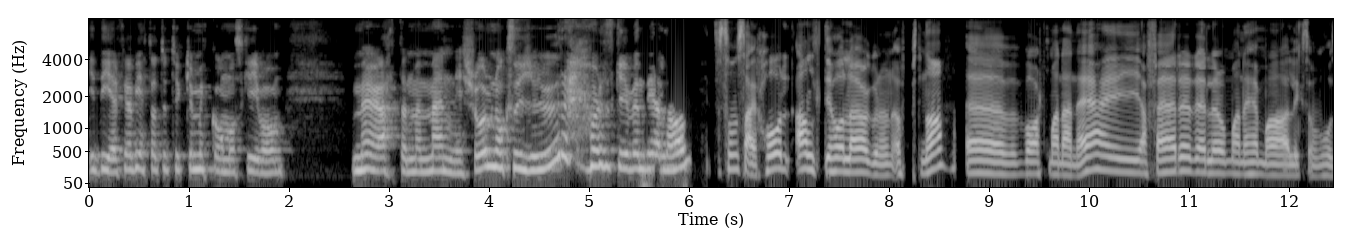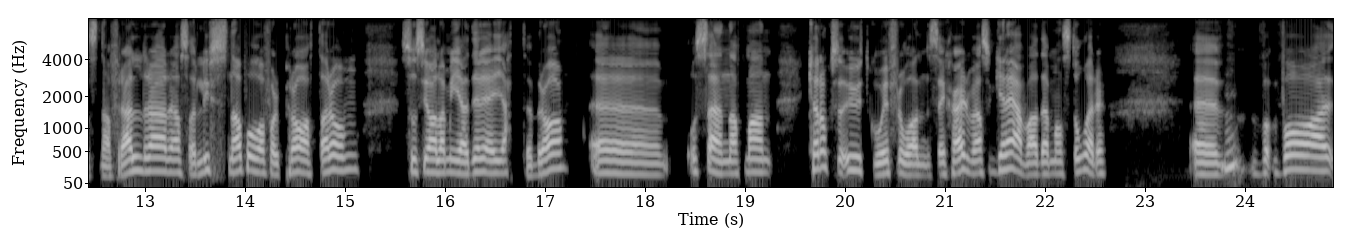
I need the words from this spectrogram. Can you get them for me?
idéer? För jag vet att du tycker mycket om att skriva om möten med människor men också djur har du skrivit en del om. Som sagt, håll, alltid hålla ögonen öppna eh, vart man än är i affärer eller om man är hemma liksom, hos sina föräldrar. Alltså lyssna på vad folk pratar om. Sociala medier är jättebra. Eh, och sen att man kan också utgå ifrån sig själv, alltså gräva där man står. Eh, mm. Vad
